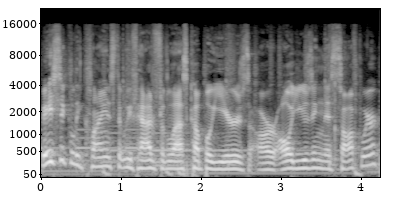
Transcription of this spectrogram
basically clients that we've had for the last couple years are all using this software,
